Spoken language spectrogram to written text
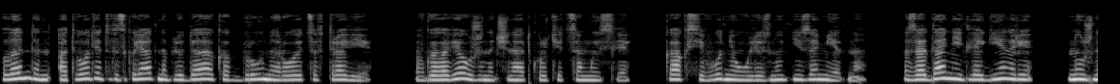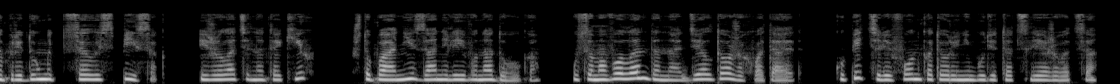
Лэндон отводит взгляд, наблюдая, как Бруно роется в траве. В голове уже начинают крутиться мысли, как сегодня улизнуть незаметно. Заданий для Генри нужно придумать целый список, и желательно таких, чтобы они заняли его надолго. У самого Лэндона дел тоже хватает. Купить телефон, который не будет отслеживаться.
